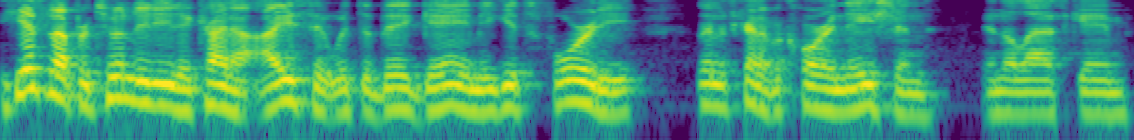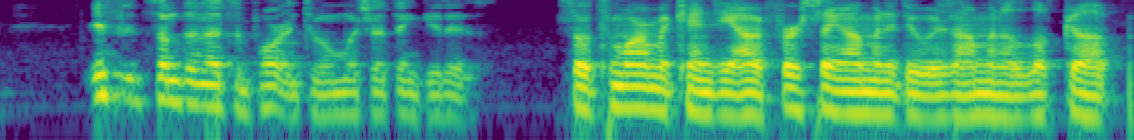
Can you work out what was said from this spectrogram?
he has an opportunity to kind of ice it with the big game. He gets 40, then it's kind of a coronation in the last game if it's something that's important to him, which I think it is. So tomorrow, Mackenzie, first thing I'm going to do is I'm going to look up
